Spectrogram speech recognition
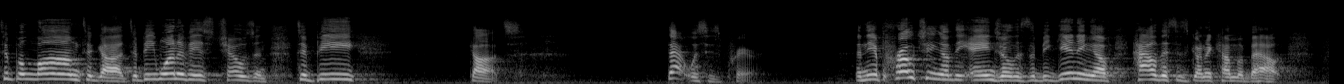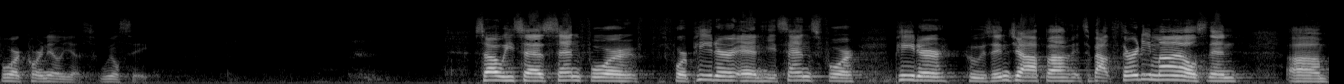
To belong to God, to be one of his chosen, to be God's. That was his prayer. And the approaching of the angel is the beginning of how this is going to come about for Cornelius. We'll see. So he says, Send for, for Peter, and he sends for Peter, who's in Joppa. It's about 30 miles then um,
